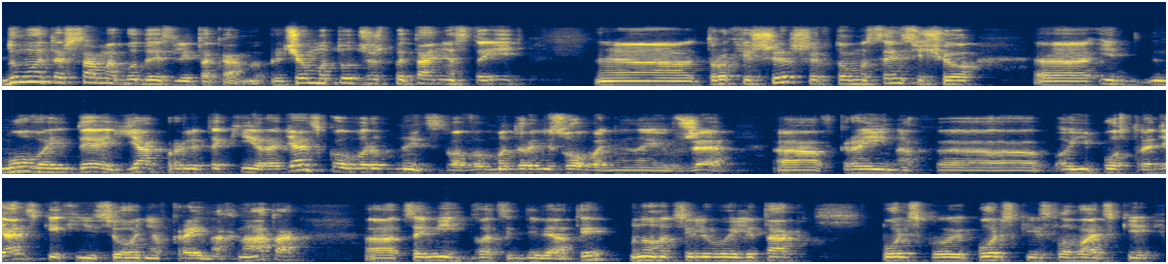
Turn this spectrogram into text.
Думаю, те ж саме буде і з літаками. Причому тут же ж питання стоїть е, трохи ширше, в тому сенсі, що і мова йде як про літаки радянського виробництва, модернізовані вже е, в країнах е, і пострадянських, і сьогодні в країнах НАТО. Е, це міг 29 многоцільовий літак. Польської, польський, словацький,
